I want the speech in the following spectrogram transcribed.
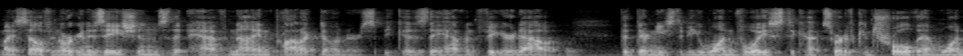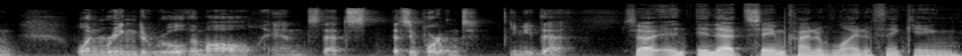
myself in organizations that have nine product owners because they haven't figured out that there needs to be one voice to sort of control them, one one ring to rule them all, and that's that's important. You need that. So, in in that same kind of line of thinking,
